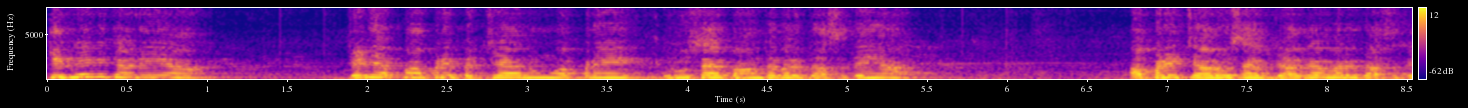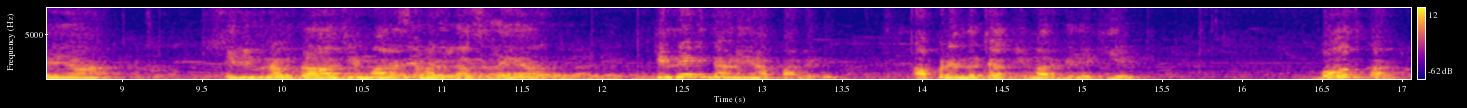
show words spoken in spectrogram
ਕਿੰਨੇ ਵੀ ਜਾਣੇ ਆ ਜਿਹੜੇ ਆਪਾਂ ਆਪਣੇ ਬੱਚਿਆਂ ਨੂੰ ਆਪਣੇ ਗੁਰੂ ਸਾਹਿਬਾਨ ਦੇ ਬਾਰੇ ਦੱਸਦੇ ਆ, ਆਪਣੇ ਚਾਰੋਂ ਸਾਹਿਬਜ਼ਾਦਿਆਂ ਬਾਰੇ ਦੱਸਦੇ ਆ, ਸ੍ਰੀ ਗੁਰੂ ਰਵਿਦਾਸ ਜੀ ਮਹਾਰਾਜ ਜੀ ਬਾਰੇ ਦੱਸਦੇ ਆ, ਕਿੰਨੇ ਵੀ ਜਾਣੇ ਆ ਆਪਾਂ ਕਿਤੇ? ਆਪਣੇ ਅੰਦਰ ਝਾਤੀ ਮਾਰ ਕੇ ਦੇਖੀਏ। ਬਹੁਤ ਘੱਟ।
